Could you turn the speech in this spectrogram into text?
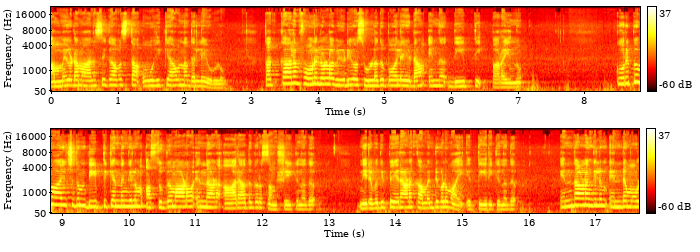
അമ്മയുടെ മാനസികാവസ്ഥ ഊഹിക്കാവുന്നതല്ലേ ഉള്ളൂ. തത്കാലം ഫോണിലുള്ള വീഡിയോസ് ഉള്ളതുപോലെ ഇടാം എന്ന് ദീപ്തി പറയുന്നു. കുറിപ്പ് വായിച്ചതും ദീപ്തിക്ക് എന്തെങ്കിലും അസുഖമാണോ എന്നാണ് ആരാധകർ സംശയിക്കുന്നത്. നിരവധി പേരാണ് കമന്റുകളുമായി എത്തിയിരിക്കുന്നത്. എന്താണെങ്കിലും എന്റെ മോൾ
